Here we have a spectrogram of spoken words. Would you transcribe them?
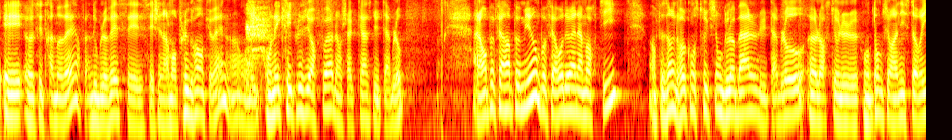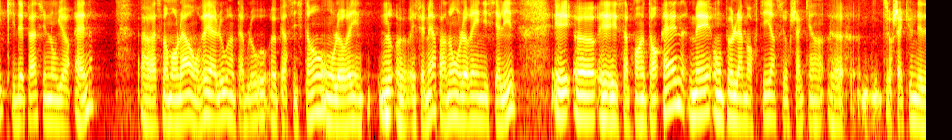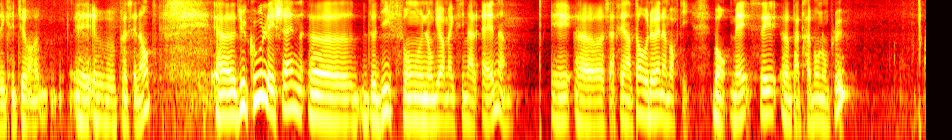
et euh, c'est très mauvais, enfin W c'est généralement plus grand que N, hein. on, écrit plusieurs fois dans chaque case du tableau. Alors on peut faire un peu mieux, on peut faire O2N amorti en faisant une reconstruction globale du tableau euh, lorsque tombe sur un historique qui dépasse une longueur N. Euh, à ce moment-là, on réalloue un tableau euh, persistant, on le euh, éphémère, pardon, on le réinitialise, et, ça prend un temps n, mais on peut l'amortir sur, chacun, sur chacune des écritures précédentes. du coup, les chaînes de diff ont une longueur maximale n, et ça fait un temps O de n amorti. Bon, mais c'est pas très bon non plus.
